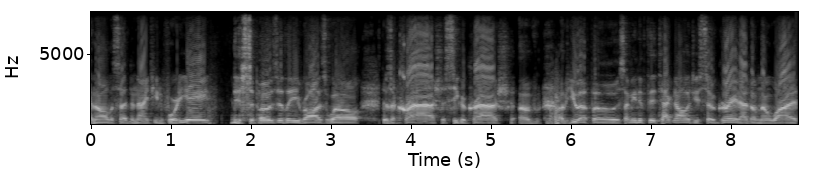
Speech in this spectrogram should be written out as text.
and all of a sudden, in 1948, supposedly Roswell, there's a crash, a secret crash of, of UFOs. I mean, if the technology is so great, I don't know why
